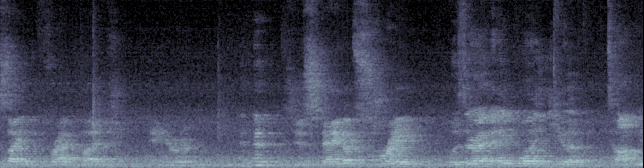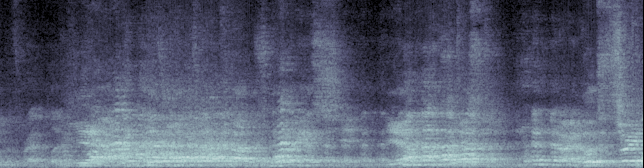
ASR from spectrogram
recite the frat pledge in your room. Just stand up straight. Was there at any point you have taught me the frat pledge? Yeah. yeah. Just, all right, look straight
